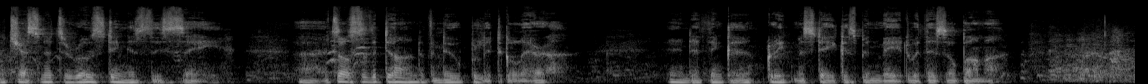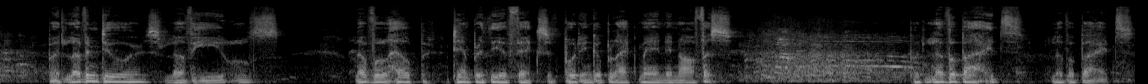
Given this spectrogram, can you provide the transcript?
The chestnuts are roasting, as they say. Uh, it's also the dawn of a new political era. And I think a great mistake has been made with this Obama. But love endures, love heals. Love will help temper the effects of putting a black man in office. But love abides, love abides.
